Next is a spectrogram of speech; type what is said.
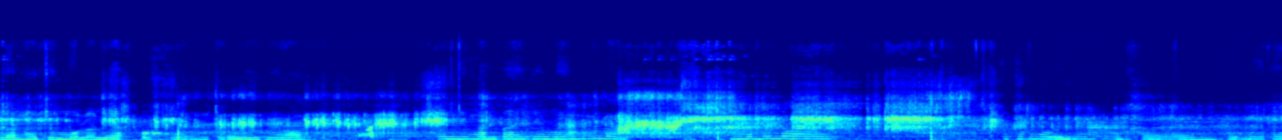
เงินเราจะหมดแล้วเนี่ย โอ้โห ต้องหนีไปว่ะต้องยิงมันไปยิงมันนิดหน่อยยิงมันนิดหน่อยจะหมดแล้วเนี่ย โอ้โหไม่ไม่ได้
